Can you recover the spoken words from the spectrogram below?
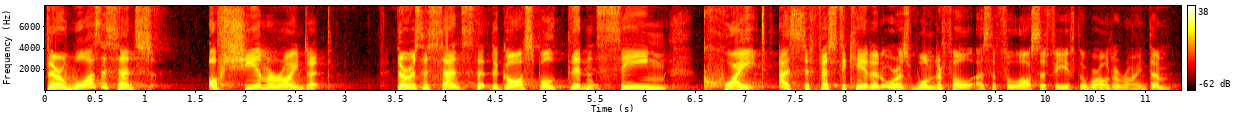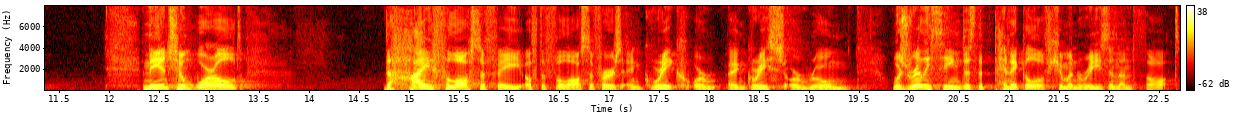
there was a sense of shame around it. There was a sense that the gospel didn't seem quite as sophisticated or as wonderful as the philosophy of the world around them. In the ancient world, the high philosophy of the philosophers in Greek or in Greece or Rome was really seen as the pinnacle of human reason and thought.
